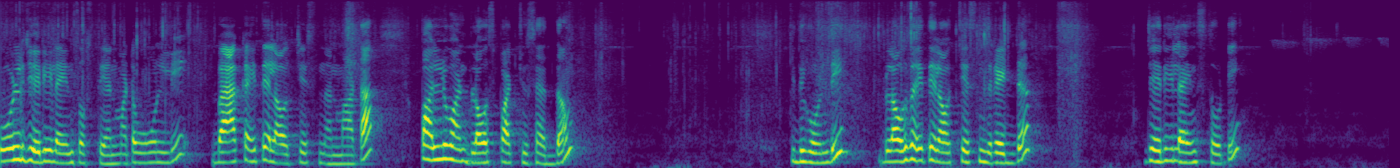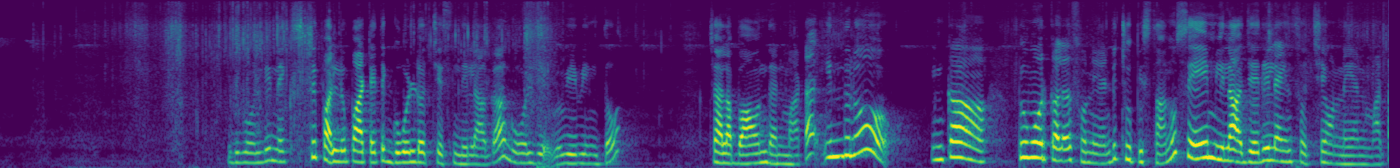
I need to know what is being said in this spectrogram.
గోల్డ్ జెరీ లైన్స్ వస్తాయి అనమాట ఓన్లీ. బ్యాక్ అయితే ఇలా వచ్చేసింది అనమాట పళ్ళు అండ్ బ్లౌజ్ పార్ట్ చూసేద్దాం. ఇదిగోండి బ్లౌజ్ అయితే ఇలా వచ్చేసింది రెడ్. జెరీ లైన్స్ తోటి. ఇదిగోండి నెక్స్ట్ పళ్ళు పాట అయితే గోల్డ్ వచ్చేసింది ఇలాగా గోల్డ్ వీవింగ్తో చాలా బాగుందనమాట ఇందులో ఇంకా టూ మోర్ కలర్స్ ఉన్నాయండి చూపిస్తాను. సేమ్ ఇలా జెరీ లైన్స్ వచ్చే ఉన్నాయి అనమాట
